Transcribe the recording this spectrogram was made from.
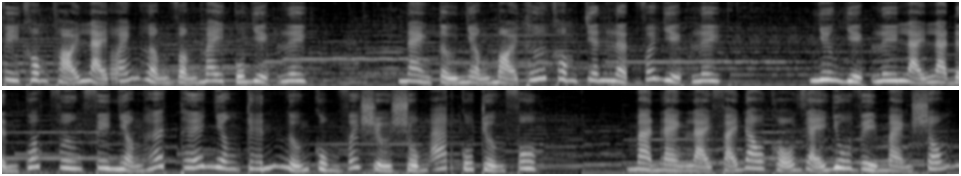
Phi không khỏi lại oán hận vận may của Diệp Ly. Nàng tự nhận mọi thứ không chênh lệch với Diệp Ly. Nhưng Diệp Ly lại là định quốc vương phi nhận hết thế nhân kính ngưỡng cùng với sự sủng ác của trượng phu. Mà nàng lại phải đau khổ giải du vì mạng sống.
